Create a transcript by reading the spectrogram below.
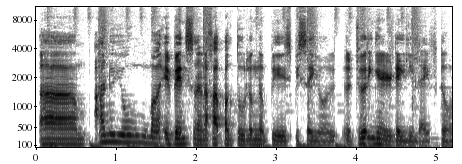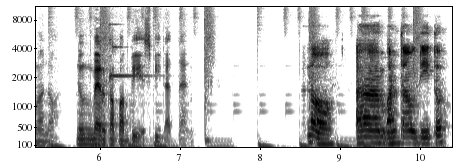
Um, ano yung mga events na nakapagtulong ng PSP sa iyo during your daily life nung ano, nung meron ka pang PSP that time? Ano, um, ang tawag dito?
